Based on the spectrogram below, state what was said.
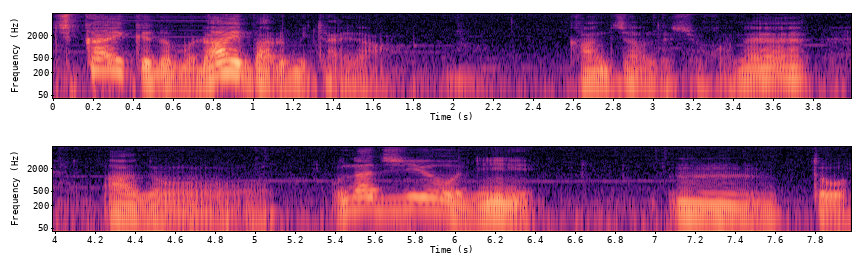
近いけどもライバルみたいな感じなんでしょうかね。あの同じようにうんと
